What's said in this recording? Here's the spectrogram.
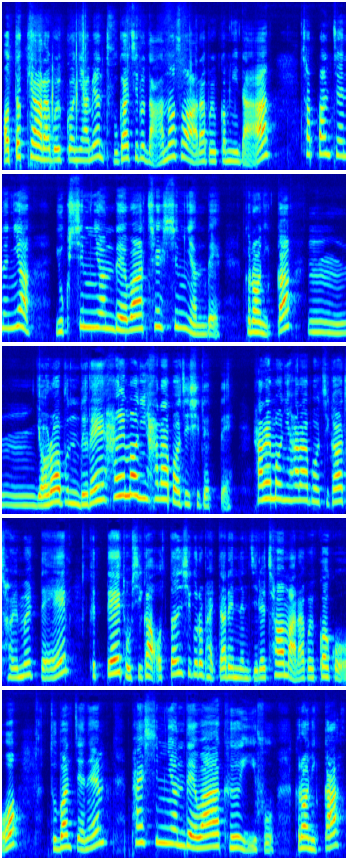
어떻게 알아볼 거냐면 두 가지로 나눠서 알아볼 겁니다. 첫 번째는요. 60년대와 70년대 그러니까 음, 여러분들의 할머니 할아버지 시대 때 할머니 할아버지가 젊을 때 그때 도시가 어떤 식으로 발달했는지를 처음 알아볼 거고 두 번째는 80년대와 그 이후 그러니까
